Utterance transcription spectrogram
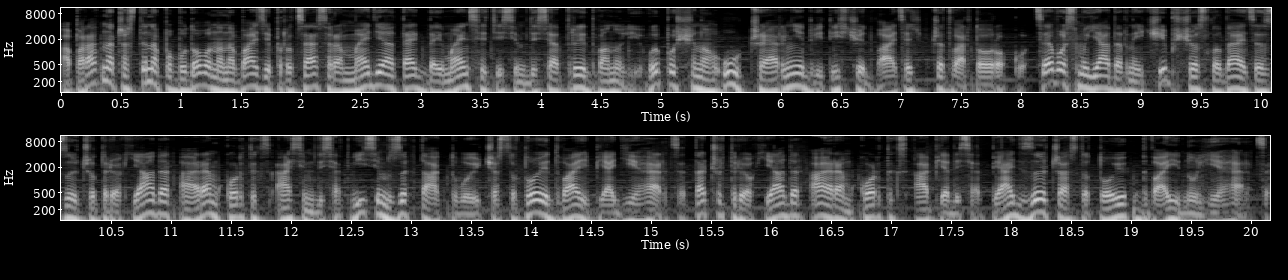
Апаратна частина побудована на базі процесора MediaTek Dimensity 7320, випущеного у червні 2024 року. Це восьмиядерний чіп, що складається з чотирьох ядер ARM Cortex A78 з тактовою частотою 2,5 ГГц та чотирьох ядер ARM Cortex A55 з частотою 2,0 ГГц.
